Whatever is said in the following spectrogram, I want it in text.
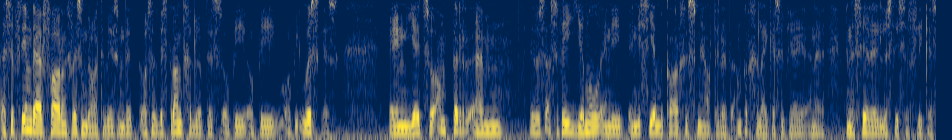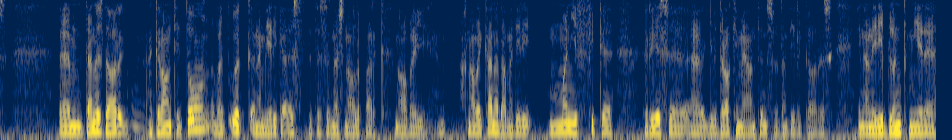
is 'n vreemde ervaring geweest om daar te wees want dit ons het op die strand geloop dis op die op die op die ooskus. En jy het so amper ehm um, dit was asof die hemel en die en die see mekaar gesmelt het. Dit amper gelyk asof jy in 'n in 'n surrealistiese fliek is. Ehm um, dan is daar 'n Grand Teton wat ook in Amerika is. Dit is 'n nasionale park naby ag naby Kanada met hierdie magnifieke reuse uh, jy weet Rocky Mountains wat natuurlik daar is en dan hierdie blink mere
